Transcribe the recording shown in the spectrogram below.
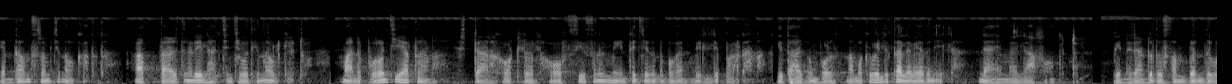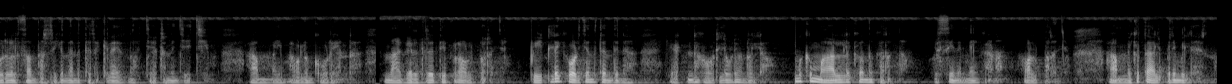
എന്താണെന്ന് ശ്രമിച്ച് നോക്കാത്തത്? അത്താഴത്തിനിടയിൽ അച്ഛൻ ചോദിക്കുന്ന അവൾ കേട്ടു. മനഃപൂർവം ചെയ്യാത്തതാണ്. സ്റ്റാർ ഹോട്ടലുകൾ ഓഫ് സീസണിൽ മെയിന്റെയിൻ ചെയ്തുകൊണ്ട് പോകാൻ വലിയ പാടാണ്. ഇതാകുമ്പോൾ നമുക്ക് വലിയ തലവേദനയില്ല. ന്യായമായ ലാഭവും കിട്ടും. പിന്നെ രണ്ടു ദിവസം ബന്ധുവീടുകൾ സന്ദർശിക്കുന്നതിന് തിരക്കിലായിരുന്നു ചേട്ടനും ചേച്ചിയും. അമ്മയും അവളും കൂടെയുണ്ട്. നഗരത്തിലെത്തിയപ്പോൾ അവൾ പറഞ്ഞു വീട്ടിലേക്ക് ഓടിച്ചെന്നിട്ട് എന്തിനാ? ഏട്ടന്റെ ഹോട്ടലിലൂടെ ഉണ്ടല്ലോ. നമുക്ക് മാളിലൊക്കെ ഒന്ന് കറങ്ങാം. ഒരു സിനിമയും കാണാം. അവൾ പറഞ്ഞു അമ്മയ്ക്ക് താല്പര്യമില്ലായിരുന്നു.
